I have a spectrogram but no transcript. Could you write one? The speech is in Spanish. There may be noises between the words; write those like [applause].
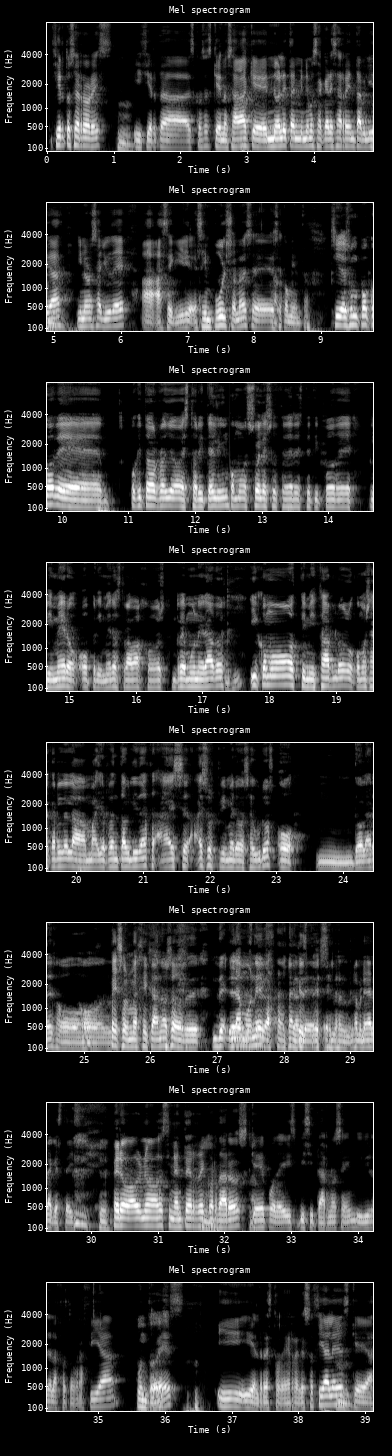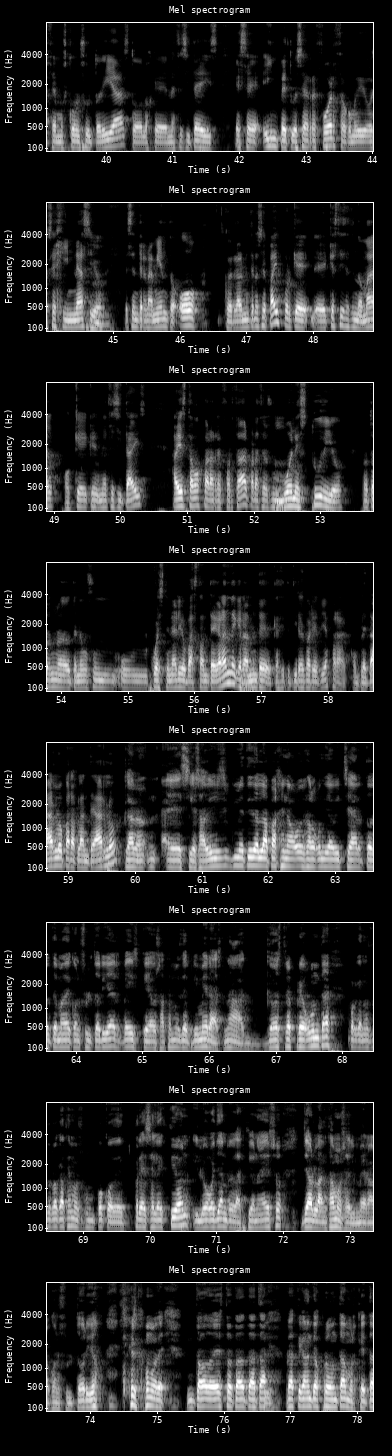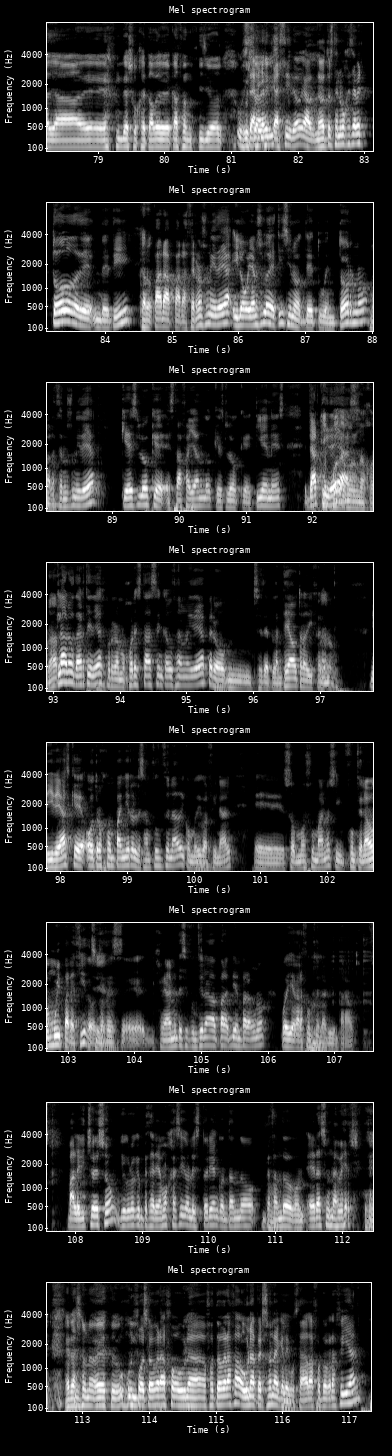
ciertos errores Mm. y ciertas cosas que nos haga que no le terminemos sacar esa rentabilidad y no nos ayude a, a seguir ese impulso, ¿no? Ese, ese comienzo. Sí, es un poco de... Poquito rollo storytelling, cómo suele suceder este tipo de primero o primeros trabajos remunerados y cómo optimizarlo o cómo sacarle la mayor rentabilidad a, ese- a esos primeros euros o mm, dólares o, O- pesos mexicanos o de, de De la moneda estéis, en la que donde- estés. en la, la moneda en la que estéis. [laughs] Pero no sin antes recordaros Mm, que podéis visitarnos en vivir [laughs] y el resto de redes sociales Mm. que hacemos consultorías, todos los que necesitéis ese ímpetu, ese refuerzo, como digo, ese gimnasio, Mm. ese entrenamiento o que realmente no sepáis porque eh, qué estáis haciendo mal o qué, qué necesitáis, ahí estamos para reforzar, para haceros un Mm. buen estudio. Nosotros no- tenemos un, un cuestionario bastante grande que realmente casi te tiras varios días para completarlo, para plantearlo. Claro, eh, si os habéis metido en la página web algún día a bichear todo el tema de consultorías, veis que os hacemos de primeras, nada, dos, tres preguntas, porque nosotros lo que hacemos es un poco de preselección y luego ya en relación a eso ya os lanzamos el mega consultorio, [laughs] que es como de todo esto, ta, ta, ta. Sí. Prácticamente os preguntamos qué talla de, de y de calzoncillos Usáis usáis. casi, ¿no? Nosotros tenemos que saber todo de, de ti Claro. para, para hacernos una idea y luego ya no solo de ti, sino de tu entorno, para Mm. hacernos una idea qué es lo que está fallando, qué es lo que tienes, darte ¿Qué ideas. podemos mejorar? Claro, darte ideas, porque a lo mejor estás encauzando una idea, pero mm, se te plantea otra diferente. Claro. De ideas que otros compañeros les han funcionado y como digo, al final eh, somos humanos y funcionamos muy parecidos. Sí. Entonces, eh, generalmente si funciona para- bien para uno, puede llegar a funcionar bien para otro. Vale, dicho eso, yo creo que empezaríamos casi con la historia contando, empezando con Eras una vez [laughs] Eras una vez un, un fotógrafo una fotógrafa o una persona que Mm. le gustaba la fotografía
